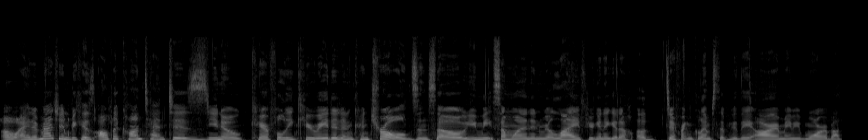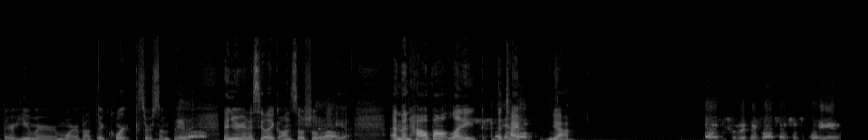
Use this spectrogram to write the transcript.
Oh, I'd imagine because all the content is, you know, carefully curated and controlled. And so you meet someone in real life, you're going to get a, a different glimpse of who they are, maybe more about their humor, more about their quirks or something Yeah. than you're going to see like on social Yeah. media. And then how about like the type, above- yeah. So that there's also just ways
